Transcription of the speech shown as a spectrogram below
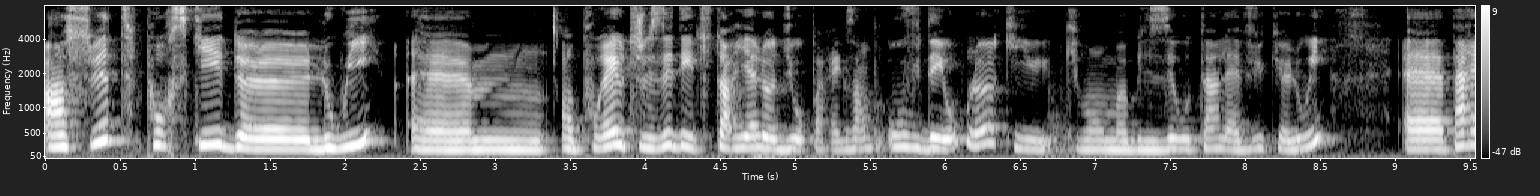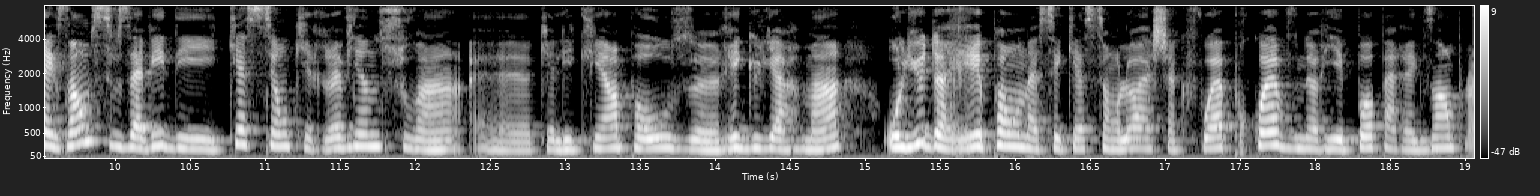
ensuite, pour ce qui est de Louis, on pourrait utiliser des tutoriels audio, par exemple, ou vidéo, qui, vont mobiliser autant la vue que Louis. Euh, par exemple, si vous avez des questions qui reviennent souvent, euh, que les clients posent euh, régulièrement, au lieu de répondre à ces questions-là à chaque fois, pourquoi vous n'auriez pas, par exemple,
